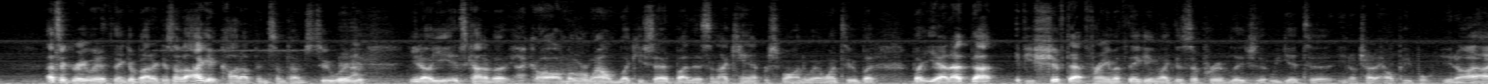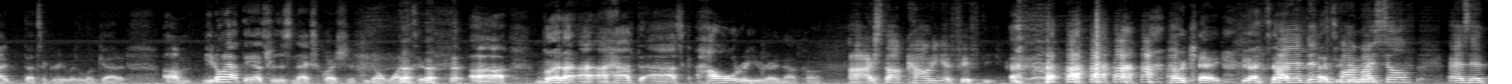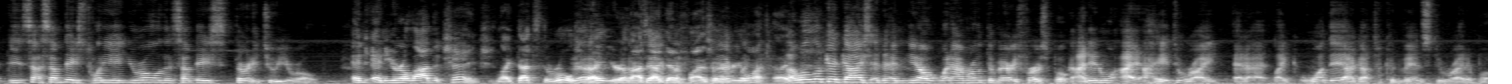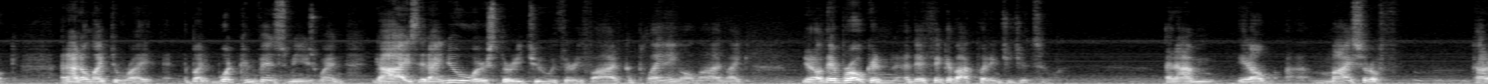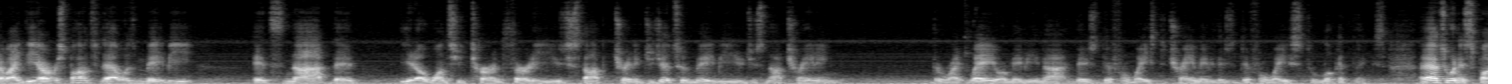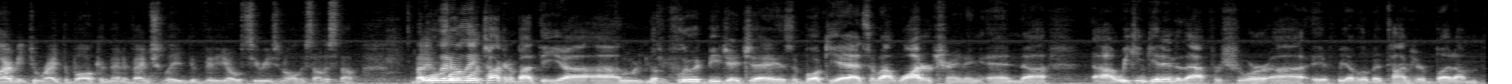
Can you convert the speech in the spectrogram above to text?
That's a great way to think about it because i get caught up in sometimes too where yeah. you you know, it's kind of a like, oh, I'm overwhelmed, like you said, by this, and I can't respond the way I want to. But, but yeah, that that if you shift that frame of thinking, like this is a privilege that we get to, you know, try to help people. You know, I, I that's a great way to look at it. Um, you don't have to answer this next question if you don't want to, uh, but I, I have to ask, how old are you right now, Carl? Uh, I stopped counting at 50. okay, that's a, I that's identify myself as a some days 28 year old and some days 32 year old. And, and you're allowed to change. Like that's the rules, right? You're allowed exactly, to identify as whatever you want. exactly. I will look at guys, and, and you know, when I wrote the very first book, I didn't. I, I hate to write, and I, like one day I got to convince to write a book, and I don't like to write. But what convinced me is when guys that I knew were 32, 35, complaining online, like, you know, they're broken and they think about quitting jujitsu. And I'm, you know, my sort of kind of idea or response to that was maybe it's not that you know once you turn 30 you stop training jiu-jitsu maybe you're just not training the right way or maybe not there's different ways to train maybe there's different ways to look at things and that's what inspired me to write the book and then eventually the video series and all this other stuff but we're, literally we're, talking about the uh, uh, Fluid the BJJ. fluid BJJ is a book. Yeah, it's about water training, and uh, uh, we can get into that for sure uh, if we have a little bit of time here. But um,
